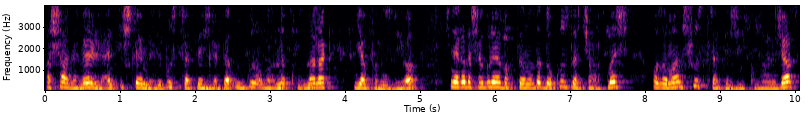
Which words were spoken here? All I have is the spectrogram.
aşağıda verilen işlemleri bu stratejilerde uygun olanını kullanarak yapınız diyor. Şimdi arkadaşlar buraya baktığımızda 9 ile çarpmış. O zaman şu stratejiyi kullanacağız.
